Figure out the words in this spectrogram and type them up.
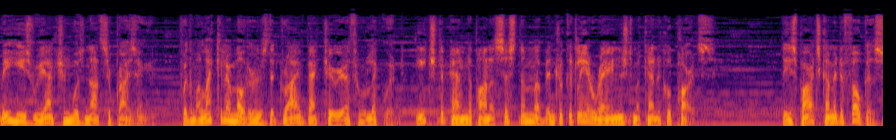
Behe's reaction was not surprising, for the molecular motors that drive bacteria through liquid each depend upon a system of intricately arranged mechanical parts. These parts come into focus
